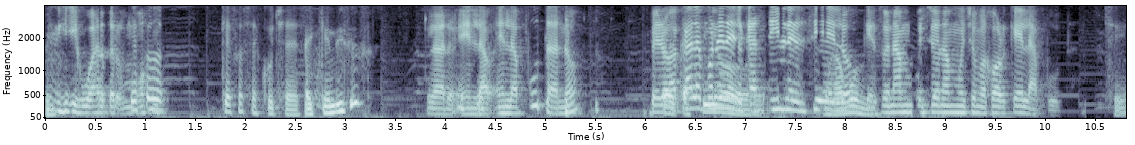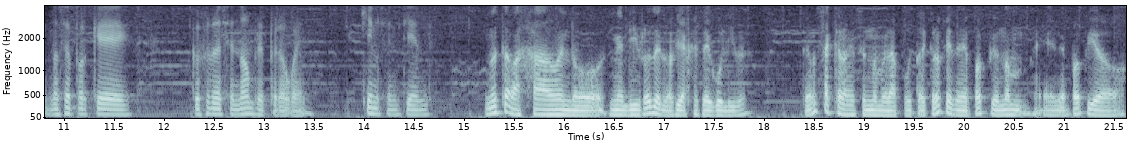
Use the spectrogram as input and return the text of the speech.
y ¿Qué Wardromon. fue, qué fue se escucha eso? ¿Hay quién dices? Claro, en la, en la puta, ¿no? Pero El acá le ponen el castillo en el cielo, que suena mucho, suena mucho mejor que la puta. Sí, no sé por qué cogieron ese nombre, pero bueno. ¿Quién los entiende? No está bajado en, los, en el libro de los viajes de Gulliver. ¿De dónde sacaron ese nombre la puta? Creo que en el propio, en el propio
